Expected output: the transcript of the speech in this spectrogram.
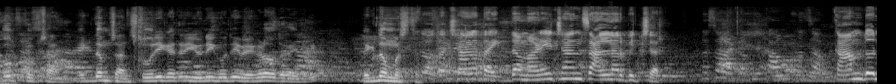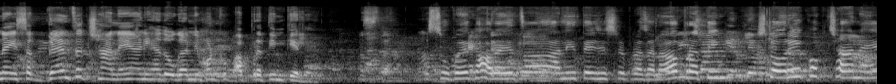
खूप खूप छान. एकदम छान. स्टोरी काहीतरी युनिक होती वेगळं होतं काहीतरी. एकदम मस्त. होता छान होता. एकदम आणि छान चालणार पिक्चर काम दोन आहे सगळ्यांचं छान आहे आणि ह्या दोघांनी पण खूप अप्रतिम केलंय. मस्त. सुबेद भावेचं आणि तेजश्री प्रधान अप्रतिम स्टोरी खूप छान आहे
